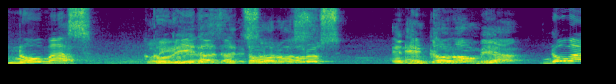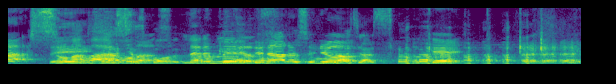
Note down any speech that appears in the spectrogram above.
No más corridas de toros en, Colombia. No más. No más. Gracias, Paul. Let him Ok. live. De nada, señor. Gracias. Okay.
